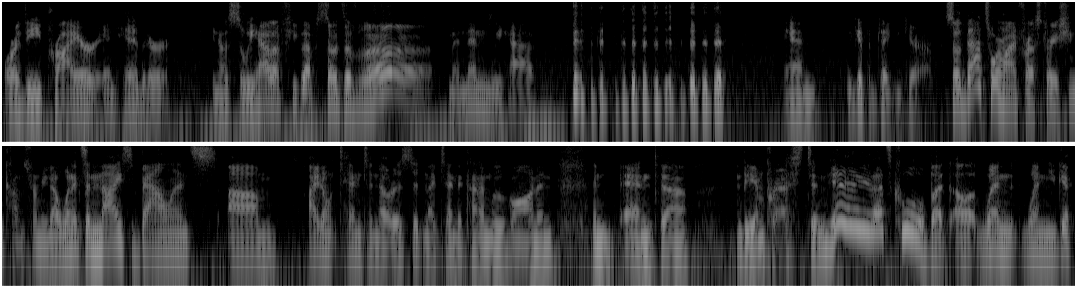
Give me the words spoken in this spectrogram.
or the Prior Inhibitor. You know, so we have a few episodes of ah, and then we have and we get them taken care of. So that's where my frustration comes from. You know, when it's a nice balance, um, I don't tend to notice it, and I tend to kind of move on and and and uh, and be impressed and yay, that's cool. But uh, when when you get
